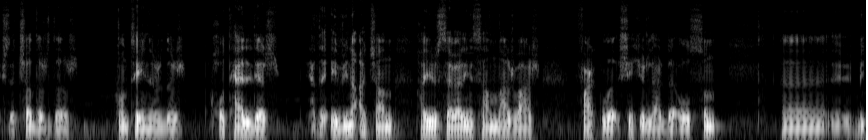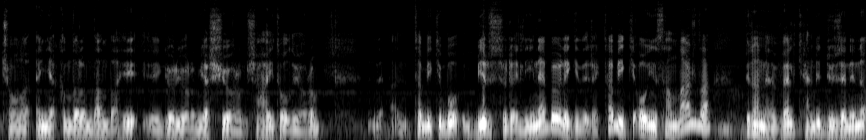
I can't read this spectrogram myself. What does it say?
işte çadırdır, konteynerdir, oteldir ya da evini açan hayırsever insanlar var. Farklı şehirlerde olsun. Birçoğunu en yakınlarımdan dahi görüyorum, yaşıyorum, şahit oluyorum. Tabii ki bu bir süreliğine böyle gidecek. Tabii ki o insanlar da bir an evvel kendi düzenini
